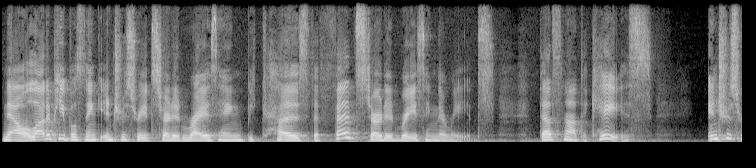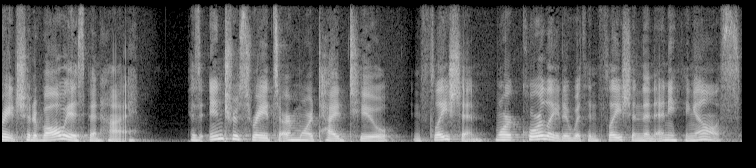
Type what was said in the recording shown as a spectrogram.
Now, a lot of people think interest rates started rising because the Fed started raising the rates. That's not the case interest rates should have always been high because interest rates are more tied to inflation, more correlated with inflation than anything else.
